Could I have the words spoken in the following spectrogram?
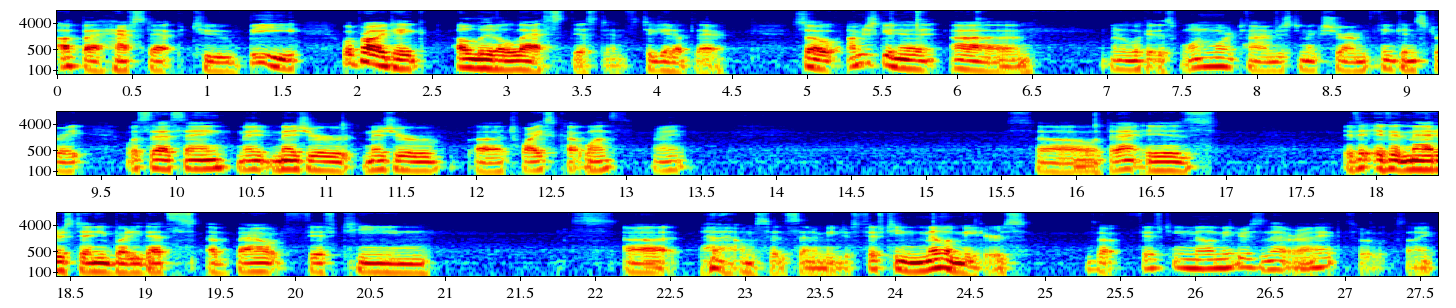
up a half step to B will probably take a little less distance to get up there. So I'm just gonna uh, I'm gonna look at this one more time just to make sure I'm thinking straight. What's that saying? Me measure measure uh, twice, cut once, right? So that is, if it, if it matters to anybody, that's about 15 uh, I almost said centimeters, 15 millimeters. About 15 millimeters, is that right? That's what it looks like.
